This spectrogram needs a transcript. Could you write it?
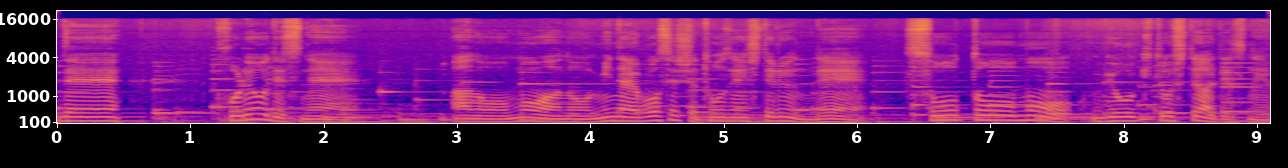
でこれをですねあのもうあのみんな予防接種当然してるんで相当もう病気としてはですね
